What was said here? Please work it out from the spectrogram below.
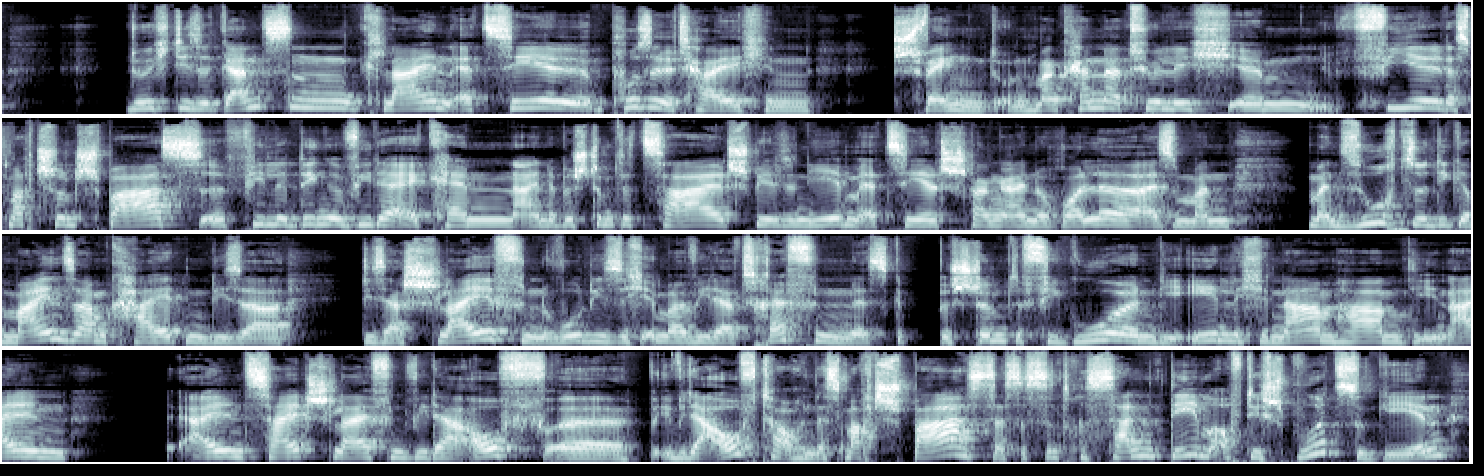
durch diese ganzen kleinen Erzähl-Puzzleteilchen schwenkt. Und man kann natürlich ähm, viel, das macht schon Spaß, äh, viele Dinge wiedererkennen. Eine bestimmte Zahl spielt in jedem Erzählstrang eine Rolle. Also man, man sucht so die Gemeinsamkeiten dieser dieser Schleifen, wo die sich immer wieder treffen. Es gibt bestimmte Figuren, die ähnliche Namen haben, die in allen allen Zeitschleifen wieder auf äh, wieder auftauchen. Das macht Spaß. Das ist interessant, dem auf die Spur zu gehen.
